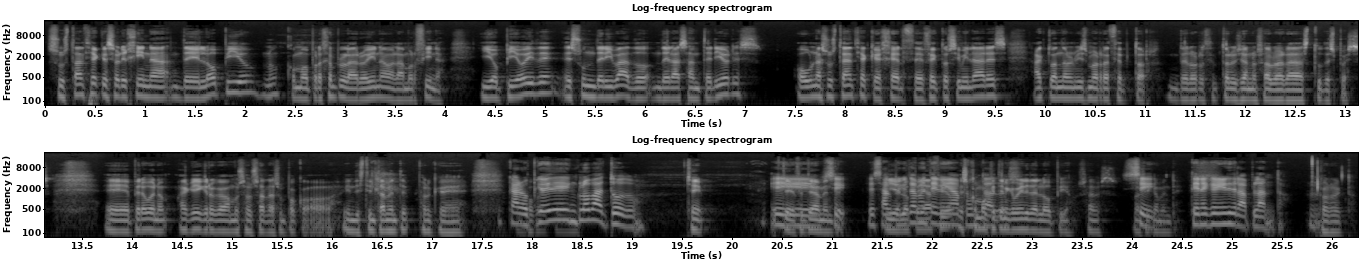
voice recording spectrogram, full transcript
sustancia que se origina del opio, ¿no? como por ejemplo la heroína o la morfina. Y opioide es un derivado de las anteriores, o una sustancia que ejerce efectos similares actuando en el mismo receptor. De los receptores ya nos hablarás tú después. Eh, pero bueno, aquí creo que vamos a usarlas un poco indistintamente porque... Claro, opioide engloba todo. Sí. Eh, sí, efectivamente. Sí, exacto. Y el es como que tiene que venir del opio, ¿sabes? Sí, tiene que venir de la planta. Correcto.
